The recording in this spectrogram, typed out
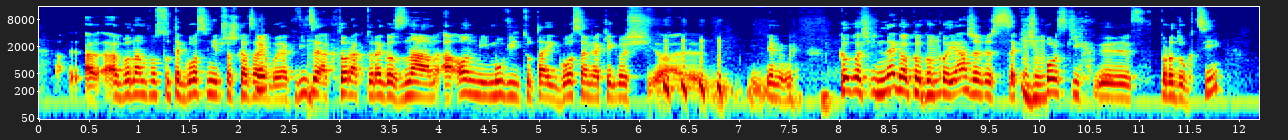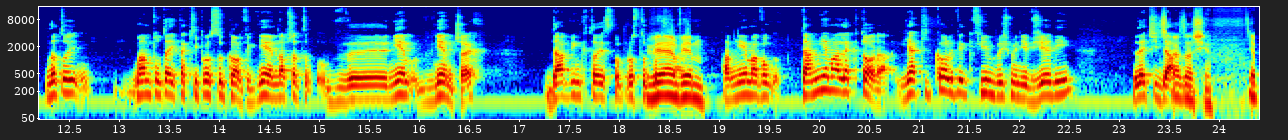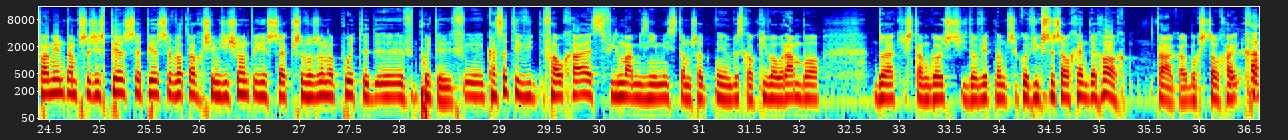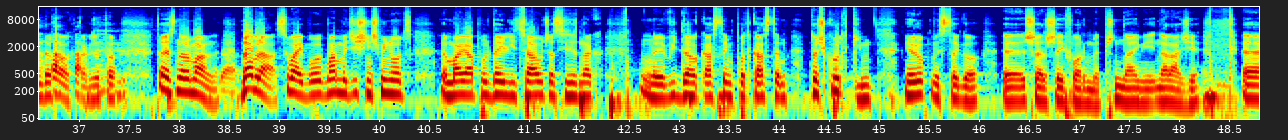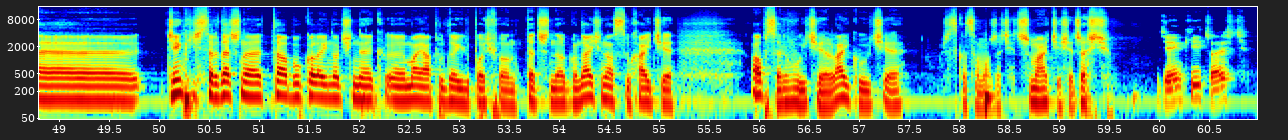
A- albo nam po prostu te głosy nie przeszkadzają, No. bo jak widzę aktora, którego znam, a on mi mówi tutaj głosem jakiegoś, e, nie wiem, kogoś innego, kogo Mhm. kojarzę wiesz, z jakichś polskich y, produkcji, no to mam tutaj taki po prostu konflikt. Nie wiem, na przykład w, Niem w Niemczech dubbing to jest po prostu Wiem, podstawa. wiem. Tam nie ma w ogóle, tam nie ma lektora. Jakikolwiek film byśmy nie wzięli, leci dubbing. Zgadza się. Ja pamiętam przecież pierwsze, pierwsze w latach 80., jeszcze jak przywożono płyty, y, płyty kasety VHS z filmami z Niemiec, tam przed, nie wiem, wyskakiwał Rambo do jakichś tam gości, do Wietnamczyków i krzyczał Hände hoch. Tak, albo krzyczał "Hei- Hände hoch, także to, to jest normalne. Tak. Dobra, słuchaj, bo mamy 10 minut, My Apple Daily cały czas jest jednak y, wideokastem i podcastem dość krótkim. Nie róbmy z tego y, szerszej formy, przynajmniej na razie. Eee, Dzięki serdeczne. To był kolejny odcinek e, My Apple Daily poświąteczny. Oglądajcie nas, słuchajcie, obserwujcie, lajkujcie. Wszystko, co możecie. Trzymajcie się. Cześć. Dzięki, cześć.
